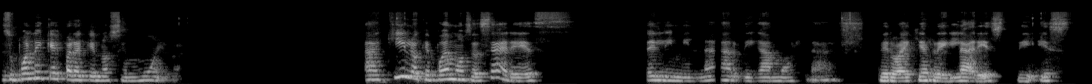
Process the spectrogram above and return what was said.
Se supone que es para que no se mueva. Aquí lo que podemos hacer es eliminar, digamos, las, pero hay que arreglar este, este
